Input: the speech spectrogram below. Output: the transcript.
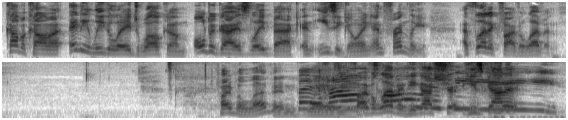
Comma comma any legal age welcome. Older guys laid back and easygoing and friendly. Athletic 5'11. Five eleven. But Wait. how 5'11", he tall got is shir- he's got it- he?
